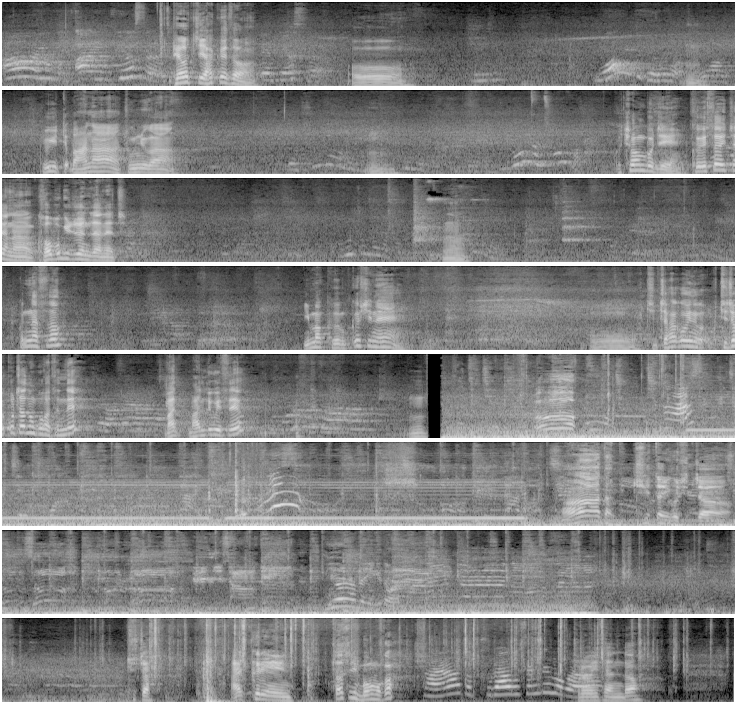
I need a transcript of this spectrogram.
아, 이거, 아, 이거 배웠지 학교에서. 네, 배웠어요. 오. 5학년도 배운 거 같아요. 응. 5학년. 여기 또 많아 종류가. 응. 이거는 처음 봐. 그거 처음 보지. 거기 써 있잖아. 거북이 주전자네. 응. 끝났어? 이만큼 끝이네. 오, 진짜 하고 있는 거, 진짜 꽂아놓은 것 같은데? 만, 만들고 있어요? 응. 오, 아, 나 미치겠다, 이거 진짜. 미안하다 이게 더 많아. 주자. 아이스크림 떠스니 뭐 먹어? 저요? 저 불하고 샌드 먹어요. 브로이샌더.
